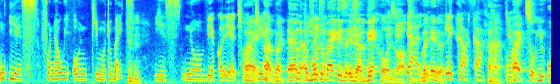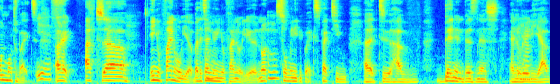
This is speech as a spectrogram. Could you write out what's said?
Mm, Yes, for now we own three motorbikes. Yes, no vehicle yet, but right. we uh, have but uh, a motorbike is a, is a vehicle as well. Yeah, But anyway. like car, car. Uh-huh. Yeah. All right. So you own motorbikes. Yes. All right. At uh, in your final year, by the time Mm-hmm. you're in your final year, not so many people expect you uh, to have been in business and Yeah. already have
